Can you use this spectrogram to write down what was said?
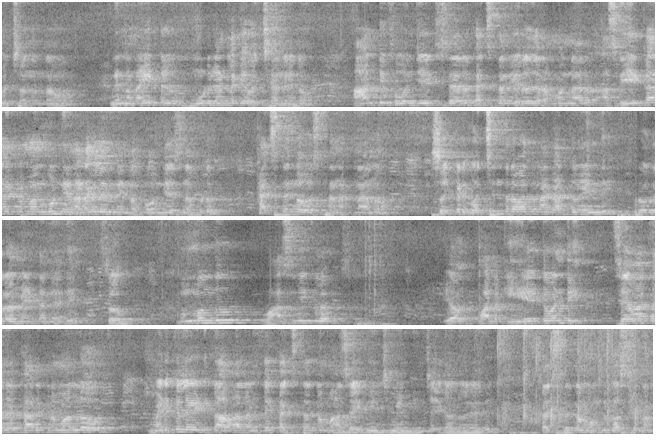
కూర్చొని ఉన్నాము. నిన్న నైట్ మూడు గంటలకే వచ్చాను నేను. ఆంటీ ఫోన్ చేశారు ఖచ్చితంగా ఈరోజు రమ్మన్నారు. అసలు ఏ కార్యక్రమాన్ని కూడా నేను అడగలేదు నిన్న ఫోన్ చేసినప్పుడు. ఖచ్చితంగా వస్తానన్నాను సో ఇక్కడికి వచ్చిన తర్వాత నాకు అర్థమైంది ప్రోగ్రామ్ ఏంటనేది. సో మున్ముందు వాసవి క్లబ్ వాళ్ళకి ఎటువంటి సేవా కార్య కార్యక్రమాల్లో మెడికల్ ఎయిడ్ కావాలంటే ఖచ్చితంగా మా సైడ్ నుంచి మేము ఏం చేయగలం అనేది ఖచ్చితంగా ముందుకు వస్తున్నాం.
